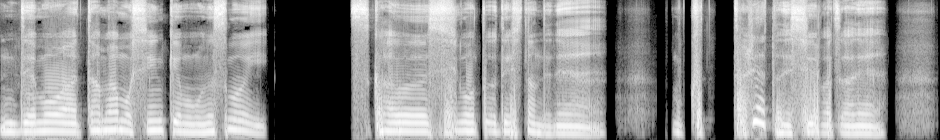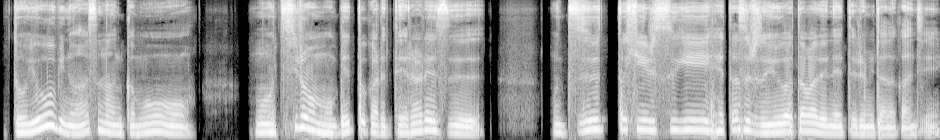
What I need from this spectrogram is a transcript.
でも頭も神経もものすごい使う仕事でしたんでね、もうぐったりだったね、週末はね。土曜日の朝なんかもう、もちろんもうベッドから出られず、もうずっと昼過ぎ、下手すると夕方まで寝てるみたいな感じ。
